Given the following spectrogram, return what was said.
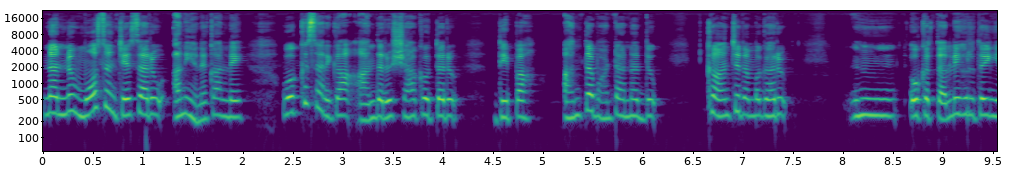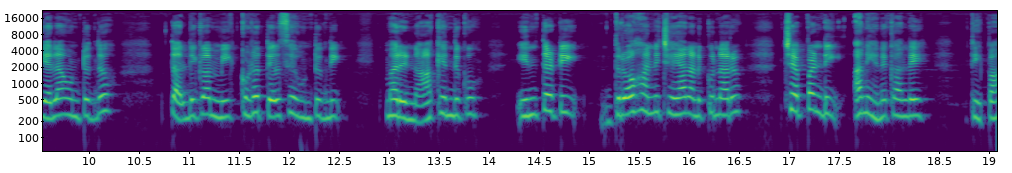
నన్ను మోసం చేశారు అని వెనకాలే ఒక్కసారిగా అందరూ షాక్ అవుతారు. దీప అంత మాట అనద్దు. కాంచనమ్మ గారు ఒక తల్లి హృదయం ఎలా ఉంటుందో తల్లిగా మీకు కూడా తెలిసే ఉంటుంది. మరి నాకెందుకు? ఇంతటి ద్రోహాన్ని చేయాలనుకున్నారు? చెప్పండి అని వెనకాలే దీపా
